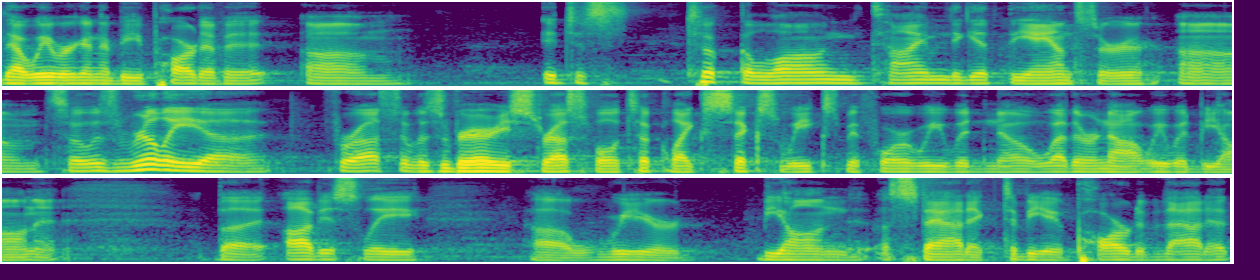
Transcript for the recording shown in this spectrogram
that we were going to be part of it. Um, it just took a long time to get the answer. Um, so it was really, uh, for us, it was very stressful. It took like six weeks before we would know whether or not we would be on it. But obviously, uh, we're beyond ecstatic to be a part of that at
